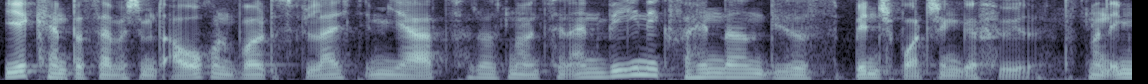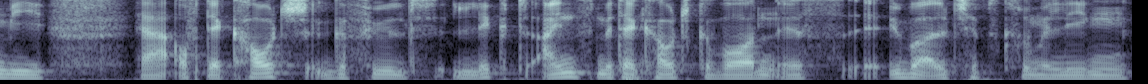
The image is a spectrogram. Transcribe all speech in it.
Ihr kennt das ja bestimmt auch und wollt es vielleicht im Jahr 2019 ein wenig verhindern, dieses Binge-Watching-Gefühl. Dass man irgendwie ja, auf der Couch gefühlt liegt, eins mit der Couch geworden ist, überall Chipskrümel liegen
